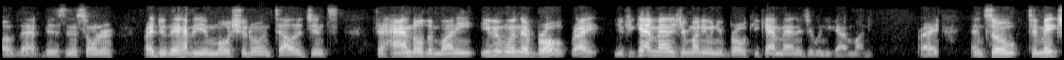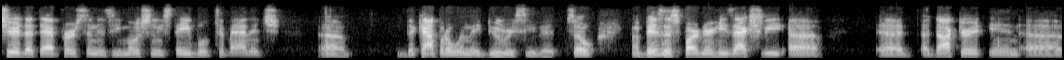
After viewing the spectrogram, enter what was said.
of that business owner, right? Do they have the emotional intelligence to handle the money even when they're broke, right? If you can't manage your money when you're broke, you can't manage it when you got money, right? And so to make sure that that person is emotionally stable to manage uh, the capital when they do receive it. So my business partner, he's actually uh, uh, a doctorate in, uh,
